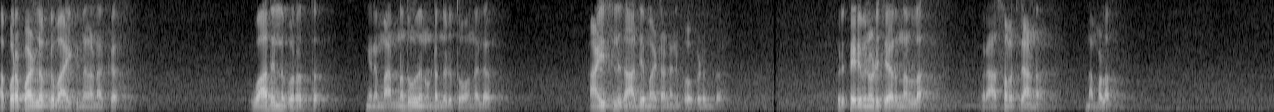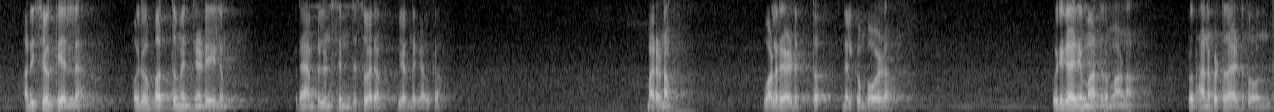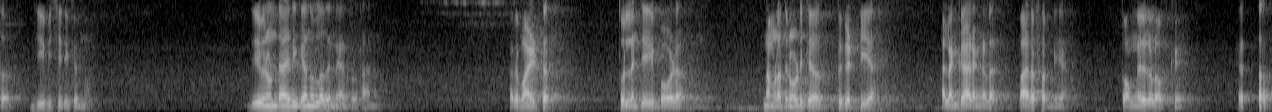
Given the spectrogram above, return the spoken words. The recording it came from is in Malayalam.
അപ്പുറപ്പാടിലൊക്കെ പുറപ്പാടിലൊക്കെ വായിക്കുന്ന കണക്ക് വാതിലിന് പുറത്ത് ഇങ്ങനെ മരണദൂതനുണ്ടെന്നൊരു തോന്നൽ ആയുസിൽ ഇത് ആദ്യമായിട്ടാണ് അനുഭവപ്പെടുന്നത്. ഒരു തെരുവിനോട് ചേർന്നുള്ള ഒരാശ്രമത്തിലാണ് നമ്മൾ. അതിശയോക്തിയല്ല ഓരോ പത്ത് മിനിറ്റിനിടയിലും ഒരു ആംബുലൻസിന്റെ സ്വരം ഉയർന്നു കേൾക്കാം. മരണം വളരെ അടുത്ത് നിൽക്കുമ്പോൾ ഒരു കാര്യം മാത്രമാണ് പ്രധാനപ്പെട്ടതായിട്ട് തോന്നുന്നത് ജീവിച്ചിരിക്കുന്നു. ജീവനുണ്ടായിരിക്കുക എന്നുള്ളത് തന്നെയാണ് പ്രധാനം. അതുമായിട്ട് തുലനം ചെയ്യുമ്പോൾ നമ്മളതിനോട് ചേർത്ത് കെട്ടിയ അലങ്കാരങ്ങൾ പാരഫർണിയ തൊങ്ങലുകളൊക്കെ എത്ര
